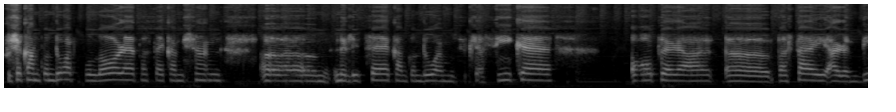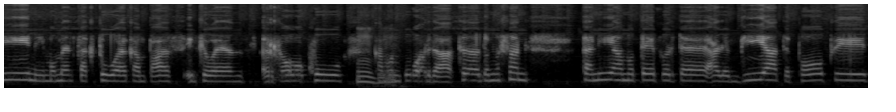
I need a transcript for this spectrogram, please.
Kështu që kam kënduar popullore, pastaj kam qenë uh, në lice, kam kënduar muzikë klasike, opera, uh, pastaj R&B, në një moment të caktuar kam pas influencë roku, mm -hmm. kam kënduar dhe atë, domethënë, tani jam më tepër te R&B-a, te popi,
